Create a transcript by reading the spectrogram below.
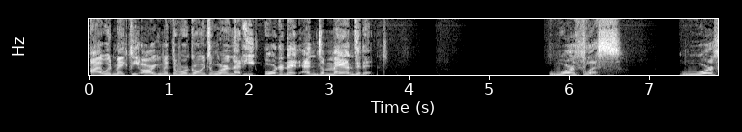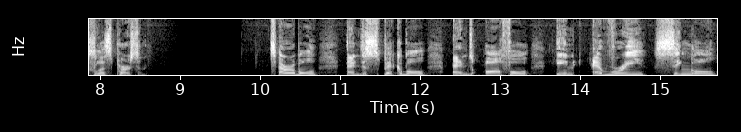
I would make the argument that we're going to learn that he ordered it and demanded it. Worthless, worthless person terrible and despicable and awful in every single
